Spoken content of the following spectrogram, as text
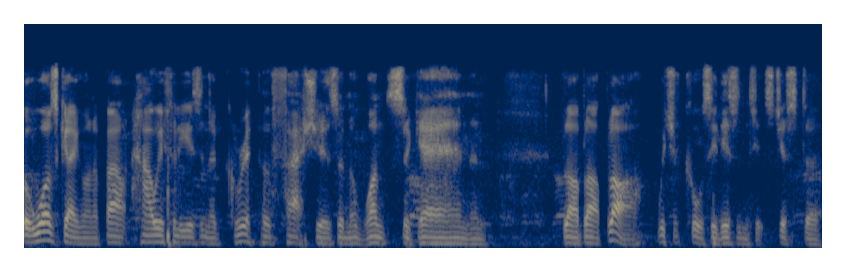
but was going on about how Italy is in the grip of fascism and once again, and blah blah blah. Which, of course, it isn't. It's just a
